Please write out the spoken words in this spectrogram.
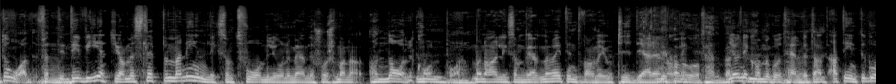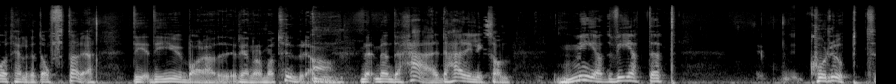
dåd. För det, det vet jag, men släpper man in liksom två miljoner människor som man har, har noll koll på. Man, har liksom, man vet inte vad de har gjort tidigare. Det kommer gå åt helvete. Ja, det kommer gå åt helvete. Att, att det inte går åt helvete oftare, det, det är ju bara rena rama turen. Men, men det här, det här är liksom medvetet korrupt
